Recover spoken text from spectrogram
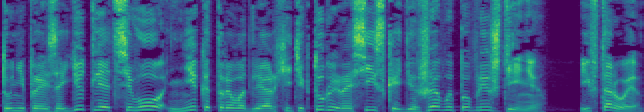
то не произойдет ли от всего некоторого для архитектуры российской державы повреждения? И второе.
